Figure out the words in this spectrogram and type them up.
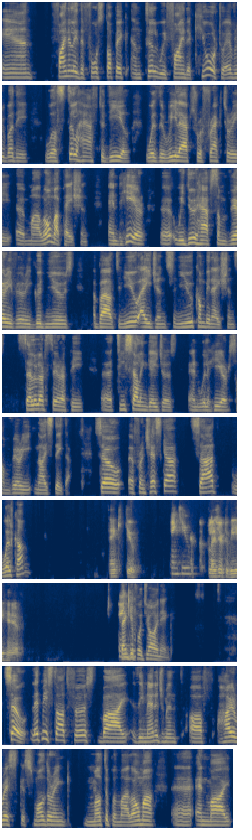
And finally, the fourth topic until we find a cure to everybody, we'll still have to deal with the relapse refractory uh, myeloma patient. And here uh, we do have some very, very good news about new agents, new combinations, cellular therapy, uh, T cell engagers, and we'll hear some very nice data. So, uh, Francesca, Saad, welcome. Thank you. Thank you. It's a pleasure to be here. Thank, Thank you. you for joining. So, let me start first by the management of high risk smoldering multiple myeloma. Uh, and my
